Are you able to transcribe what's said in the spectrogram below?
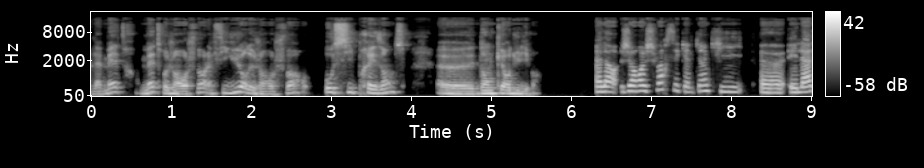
la mettre, mettre Jean Rochefort, la figure de Jean Rochefort, aussi présente dans le cœur du livre Alors, Jean Rochefort, c'est quelqu'un qui est là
